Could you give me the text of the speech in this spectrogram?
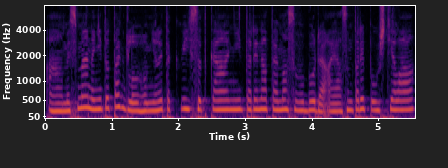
A my jsme, není to tak dlouho, měli takové setkání tady na téma svoboda a já jsem tady pouštěla,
